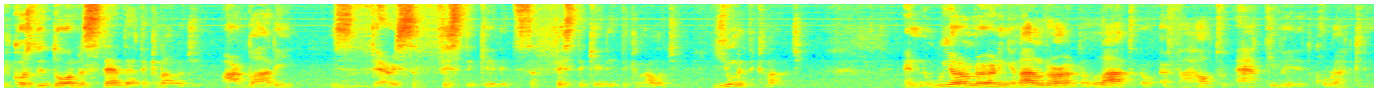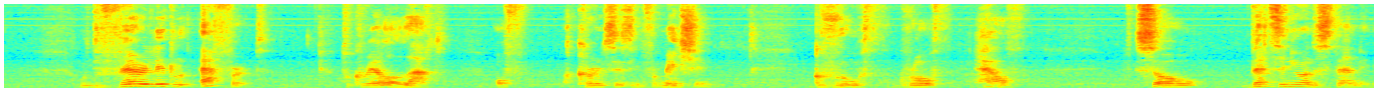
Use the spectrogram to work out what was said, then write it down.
because they don't understand that technology, our body is very sophisticated, sophisticated technology, human technology and we are learning and i learned a lot of, of how to activate it correctly with very little effort to create a lot of occurrences information growth growth health so that's a new understanding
